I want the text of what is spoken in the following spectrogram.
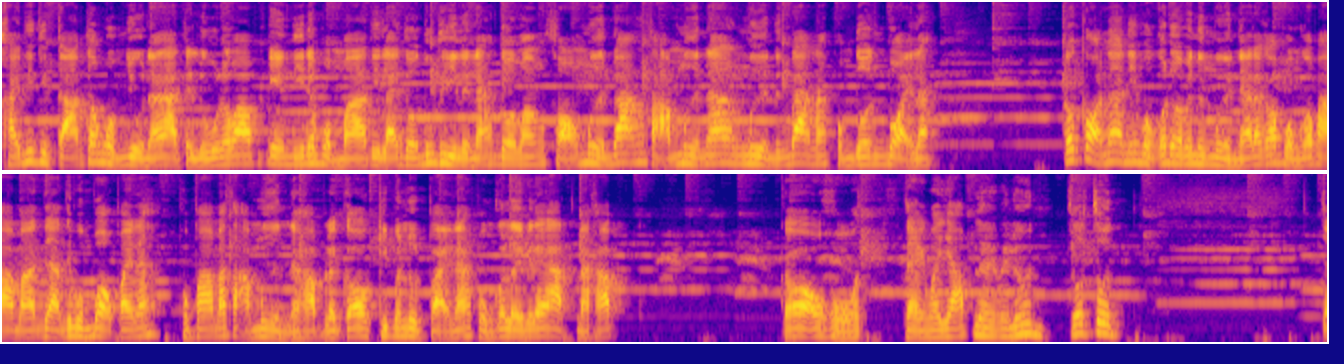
ใครที่ติดตามช่องผมอยู่นะ อาจจะรู้แล้วว่าเกมนี้นะผมมาทีไรโดนทุกทีเลยนะ โดนบางสองหมื่นบ้างสามหมื่นบ้างหมื่นหนึ่งบ้างนะ ผมโดนบ่อยละ ก็ก่อนหน้านี้ผมก็โดนไปหนึ่งหมื่นนะแล้วก็ผมก็พามาอย่างที่ผมบอกไปนะ ผมพามาสามหมื่นนะครับแล้วก็คลิปมันหลุดไปนะ ผมก็เลยไม่ได้อัดนะครับ ก็โอ้โหแตกมายับเลยไปรุ่นสุดๆใจ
